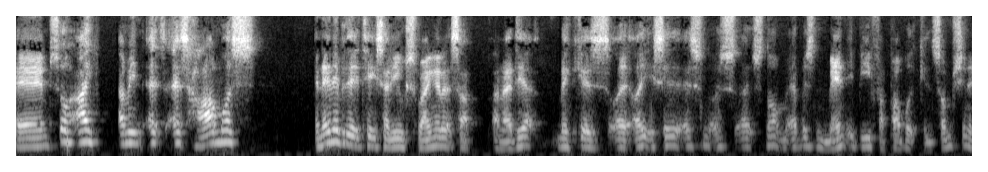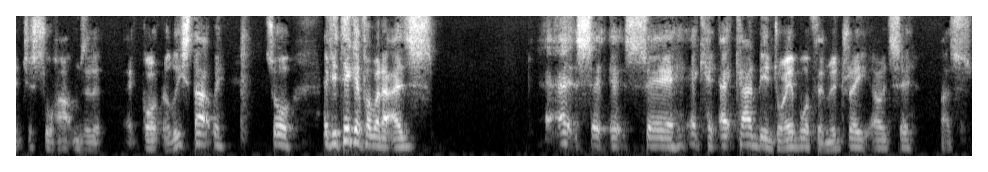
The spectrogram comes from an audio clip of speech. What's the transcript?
Um, so I I mean it's it's harmless, and anybody that takes a real swinger, it's a, an idiot because like, like you say, it's, it's it's not it wasn't meant to be for public consumption. It just so happens that it, it got released that way. So if you take it for what it is, it's it's uh, it, can, it can be enjoyable if the mood's right. I would say that's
